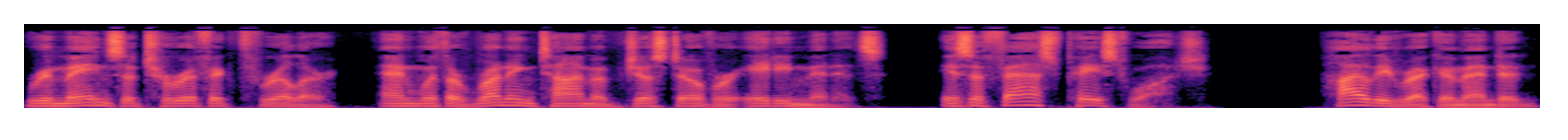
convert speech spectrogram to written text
remains a terrific thriller, and with a running time of just over 80 minutes, is a fast paced watch. Highly recommended.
